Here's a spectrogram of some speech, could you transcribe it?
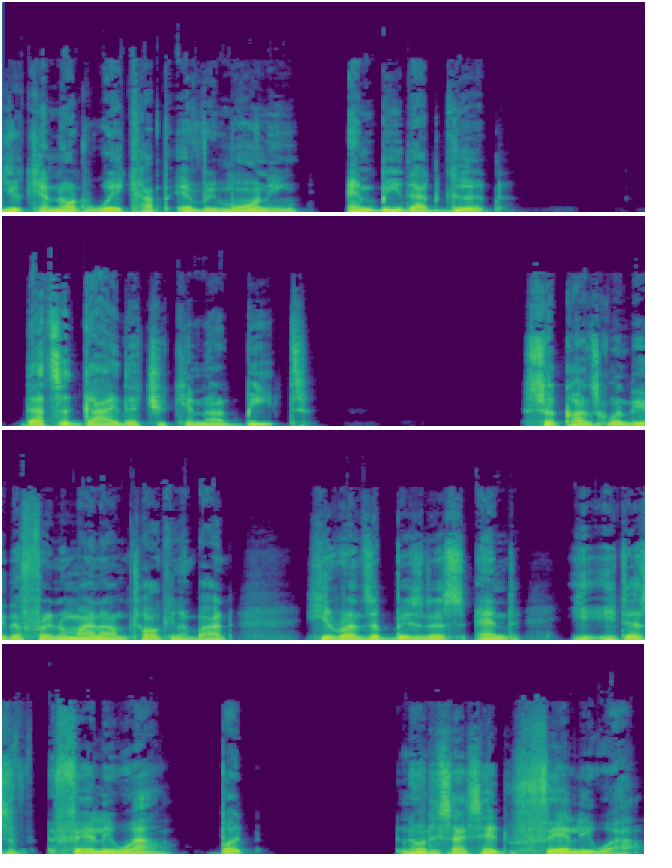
you cannot wake up every morning and be that good. That's a guy that you cannot beat. So consequently, the friend of mine I'm talking about, he runs a business and he, he does fairly well. But notice I said fairly well.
